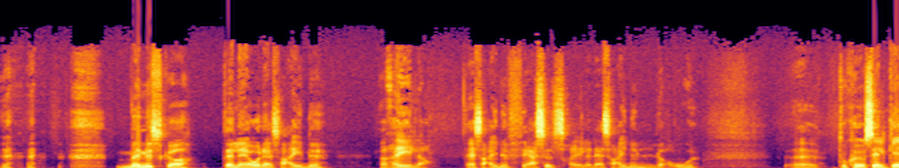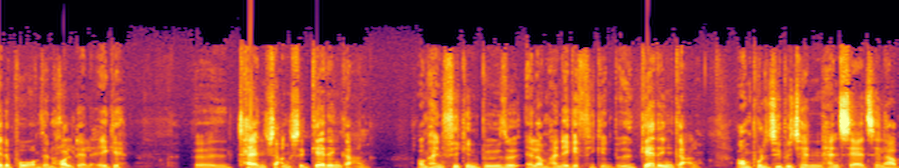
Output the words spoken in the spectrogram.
Mennesker, der laver deres egne regler, deres egne færdselsregler, deres egne love. Øh, du kan jo selv gætte på, om den holdt eller ikke. Øh, tag en chance, gæt en gang, om han fik en bøde, eller om han ikke fik en bøde. Gæt engang, om politibetjenten han sagde til ham,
